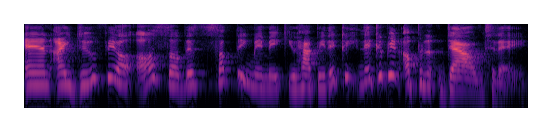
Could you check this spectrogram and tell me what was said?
And I do feel also this something may make you happy. There could, there could be an up and down today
